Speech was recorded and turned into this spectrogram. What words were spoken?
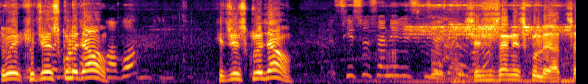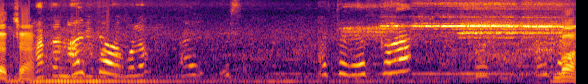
তুমি খিচুড়ি স্কুলে যাও? খিচুড়ি স্কুলে যাও? শিশু শ্রেণির স্কুলে যাই শিশু শ্রেণি স্কুলে আচ্ছা আচ্ছা। হাতের নাম কি বলো। একটা রেস করা। বাহ।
